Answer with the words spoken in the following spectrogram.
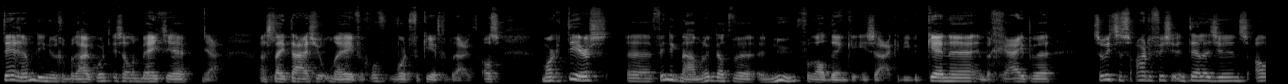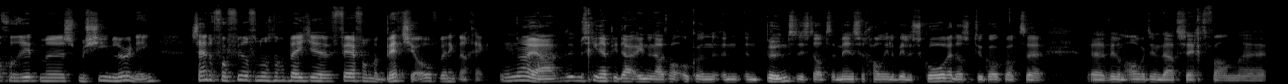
term die nu gebruikt wordt, is al een beetje ja, aan slijtage onderhevig of wordt verkeerd gebruikt. Als marketeers vind ik namelijk dat we nu vooral denken in zaken die we kennen en begrijpen. Zoiets als artificial intelligence, algoritmes, machine learning zijn er voor veel van ons nog een beetje ver van mijn bedshow. Of ben ik nou gek? Nou ja, misschien heb je daar inderdaad wel ook een, een, een punt. Dus dat mensen gewoon willen, willen scoren. Dat is natuurlijk ook wat, eh, Willem Albert inderdaad zegt van eh, eh,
